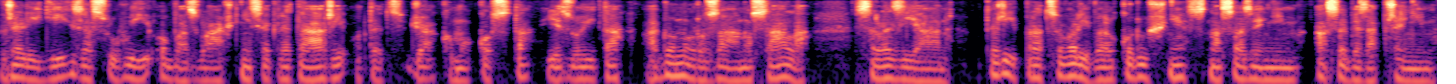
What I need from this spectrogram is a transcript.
Vřelý dík zasluhují oba zvláštní sekretáři, otec Giacomo Costa, jezuita a don Rosano Sala, Salesián, kteří pracovali velkodušně s nasazením a sebezapřením.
